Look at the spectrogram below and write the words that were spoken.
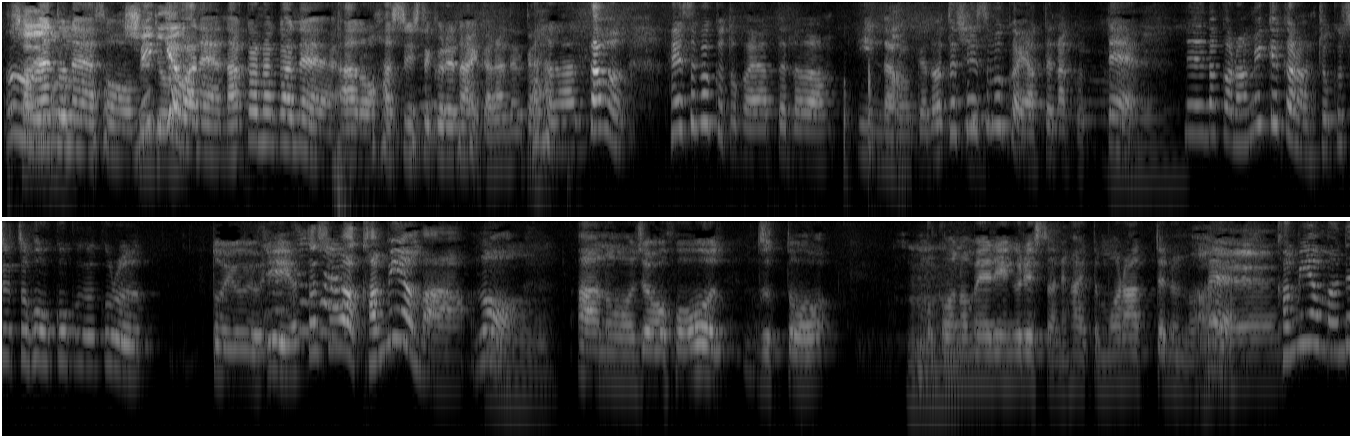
うん、えっとね、そう、ミッケはね、なかなかね、あの発信してくれないからね、だから多分。フェイスブックとかやってたらいいんだろうけど、私フェイスブックはやってなくって。で、だからミッケからの直接報告が来るというより、私は神山うの、うんあの情報をずっと。うん。向こうのメーリングリストに入ってもらってるので、神山で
